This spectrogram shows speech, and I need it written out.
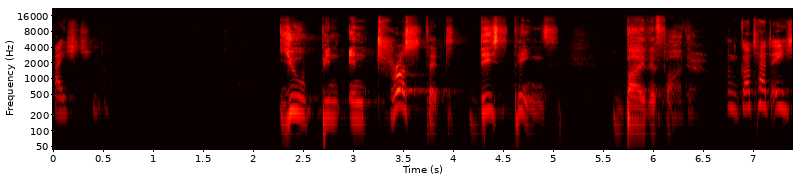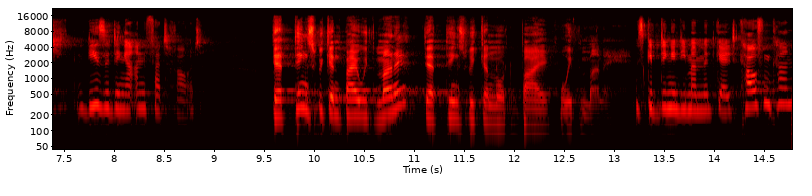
Reichtümer. You've been entrusted these things by the Father. Und Gott hat euch diese Dinge anvertraut. There are things we can buy with money, there are things we cannot buy with money. Es gibt Dinge, die man mit Geld kaufen kann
